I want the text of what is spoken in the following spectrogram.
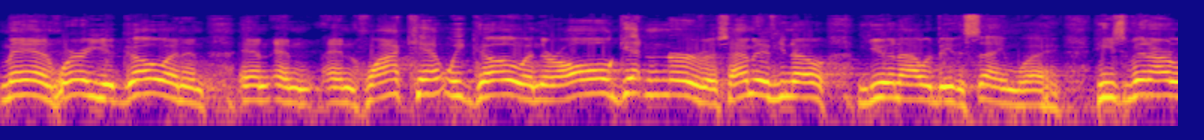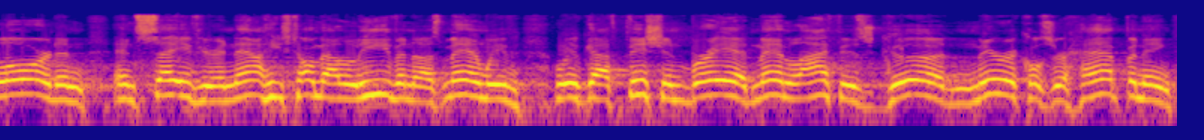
man, where are you going? And, and, and, and why can't we go? And they're all getting nervous. How many of you know you and I would be the same way. He's been our Lord and, and Savior, and now He's talking about leaving us. Man, we've, we've got fish and bread. Man, life is good. Miracles are happening.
